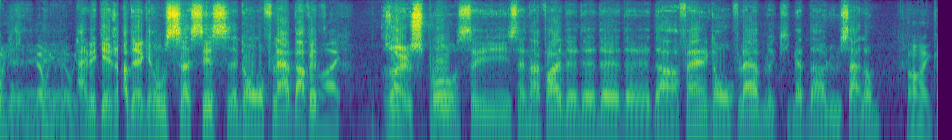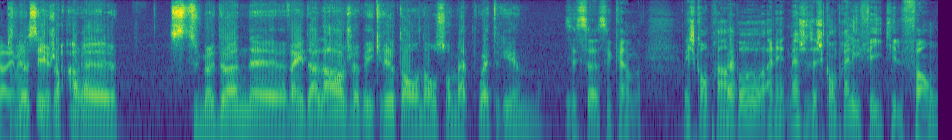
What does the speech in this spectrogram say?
oui, ben oui, ben oui. Avec des genres de grosses saucisses gonflables. En fait, c'est un spa, c'est une affaire d'enfants de, de, gonflables qui mettent dans le salon. Ah oui, carrément. c'est genre, euh, si tu me donnes 20$, je vais écrire ton nom sur ma poitrine. C'est ça, c'est comme. Mais je comprends pas, honnêtement, je veux dire, je comprends les filles qui le font,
